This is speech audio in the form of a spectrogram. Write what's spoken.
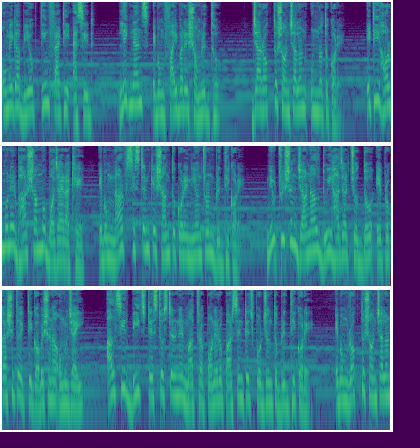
ওমেগা বিয়োগ তিন ফ্যাটি অ্যাসিড লিগন্যান্স এবং ফাইবারে সমৃদ্ধ, যা রক্ত সঞ্চালন উন্নত করে। এটি হরমোনের ভারসাম্য বজায় রাখে এবং নার্ভ সিস্টেমকে শান্ত করে নিয়ন্ত্রণ বৃদ্ধি করে। নিউট্রিশন জার্নাল দুই হাজার চোদ্দ এ প্রকাশিত একটি গবেষণা অনুযায়ী, আলসির বীজ টেস্টোস্টেরনের মাত্রা পনেরো পার্সেন্টেজ পর্যন্ত বৃদ্ধি করে এবং রক্ত সঞ্চালন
